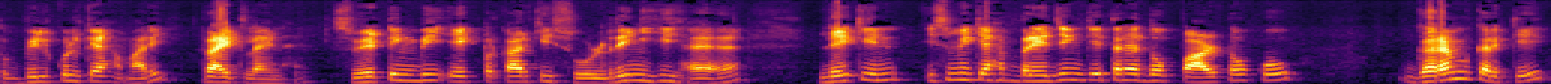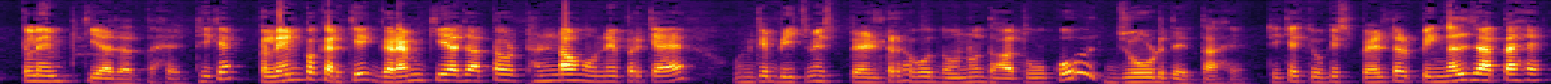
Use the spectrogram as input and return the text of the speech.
तो बिल्कुल क्या हमारी राइट लाइन है। स्वेटिंग भी एक प्रकार की सोल्डरिंग ही है, लेकिन इसमें क्या है? ब्रेजिंग की तरह दो पार्टों को गर्म करके क्लैंप किया जाता है। ठीक है? क्लैंप करके गर्म किया जाता है और ठंडा होने पर क्या है? उनके बीच में स्पेल्टर है, वो दोनों धातुओं को जोड़ देता है, ठीक है? क्योंकि स्पेल्टर पिघल जाता है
